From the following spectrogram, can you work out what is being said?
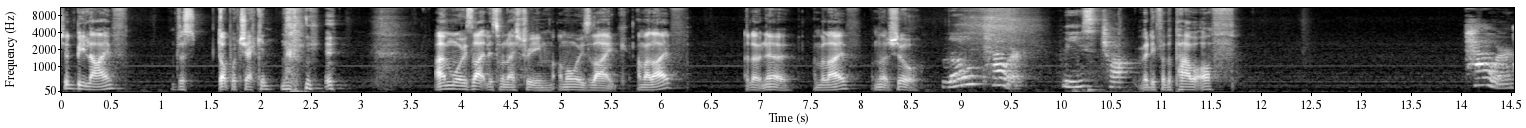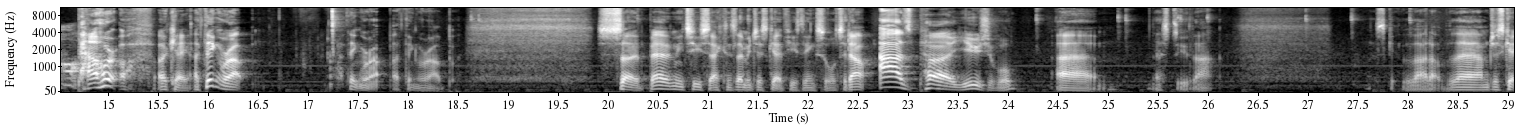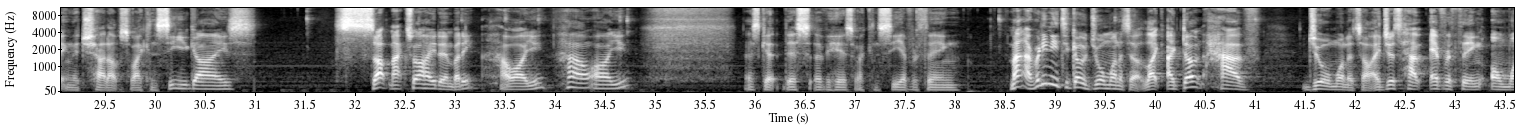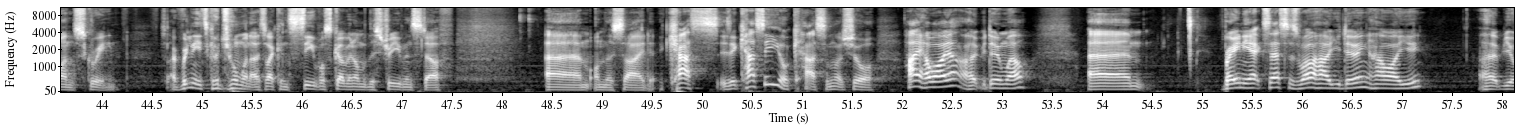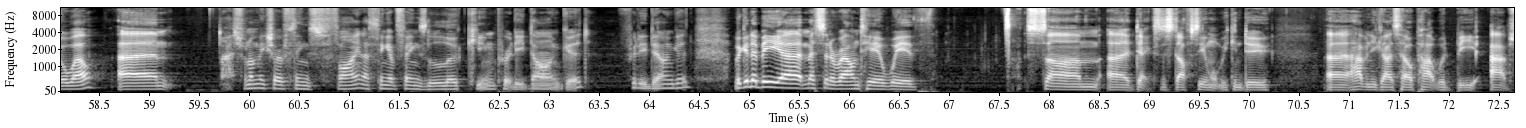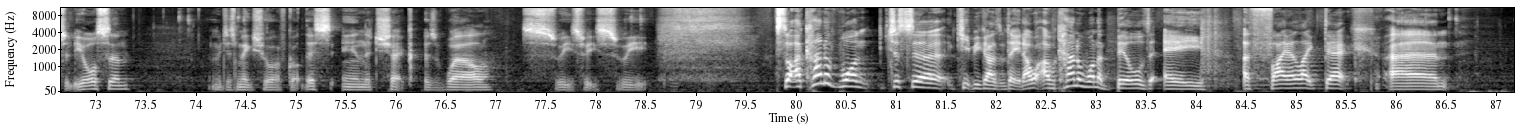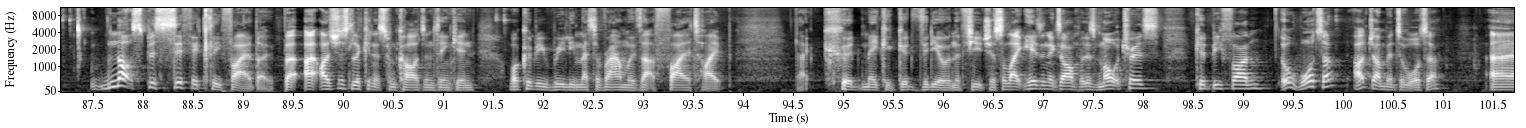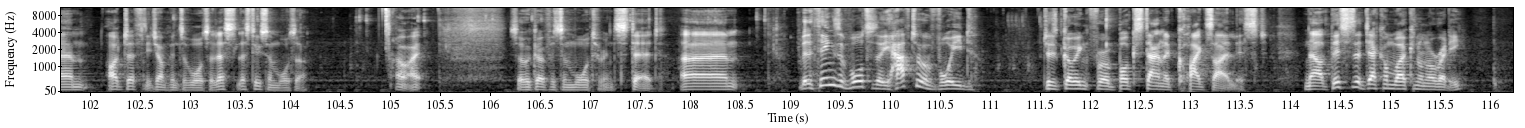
Should be live. I'm just double checking. I'm always like this when I stream. I'm always like, am I live? I don't know. I'm alive? I'm not sure. Low power. Please try. Ready for the power off? Power off. Power off. Okay, I think we're up. I think we're up. I think we're up. So, bear with me two seconds. Let me just get a few things sorted out. As per usual. Um, let's do that. Let's get that up there. I'm just getting the chat up so I can see you guys. Sup, Maxwell? How you doing, buddy? How are you? How are you? Let's get this over here so I can see everything. Man, I really need to go dual monitor. Like, I don't have dual monitor. I just have everything on one screen. So I really need to go dual monitor so I can see what's going on with the stream and stuff um, on the side. Cass, is it Cassie or Cass? I'm not sure. Hi, how are you? I hope you're doing well. Um, Brainy XS as well. How are you doing? How are you? I hope you're well. Um, I just want to make sure everything's fine. I think everything's looking pretty darn good. Pretty darn good. We're going to be uh, messing around here with some uh, decks and stuff, seeing what we can do. Uh, having you guys help out would be absolutely awesome. Let me just make sure I've got this in the check as well. Sweet, sweet, sweet. So I kind of want, just to keep you guys updated, I, I kind of want to build a a fire-like deck. Um, not specifically fire though, but I, I was just looking at some cards and thinking, what could we really mess around with that fire type? that could make a good video in the future. So like, here's an example. This Moltres could be fun. Oh, water. I'll jump into water. Um, I'll definitely jump into water. Let's let's do some water. All right. So we'll go for some water instead. Um, but the things of water though, you have to avoid just going for a bog standard Quagsire list. Now, this is a deck I'm working on already.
